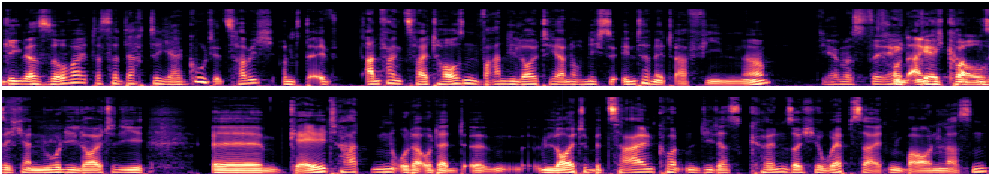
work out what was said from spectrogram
ging das so weit, dass er dachte, ja gut, jetzt habe ich und äh, Anfang 2000 waren die Leute ja noch nicht so internetaffin, ne? Die haben es direkt Und eigentlich konnten gekauft. sich ja nur die Leute, die ähm, Geld hatten oder oder ähm, Leute bezahlen konnten, die das können, solche Webseiten bauen lassen,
